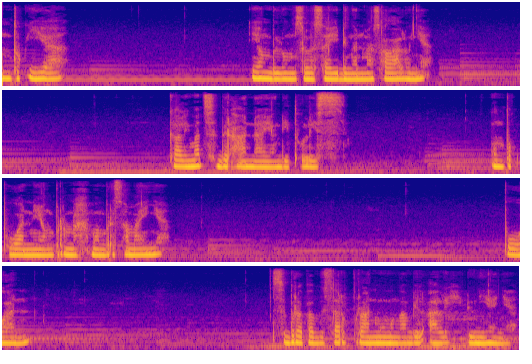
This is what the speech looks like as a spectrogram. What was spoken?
Untuk ia yang belum selesai dengan masa lalunya. Kalimat sederhana yang ditulis untuk Puan yang pernah membersamainya. Puan, seberapa besar peranmu mengambil alih dunianya?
